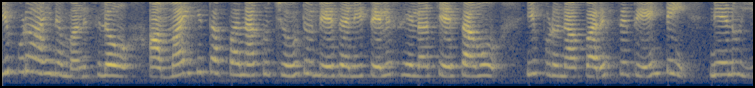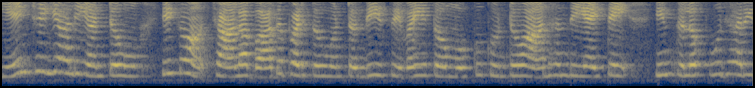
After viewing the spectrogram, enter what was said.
ఇప్పుడు ఆయన మనసులో అమ్మాయికి తప్ప నాకు చోటు లేదని తెలిసేలా చేశాము. ఇప్పుడు నా పరిస్థితి ఏంటి? నేను ఏం చెయ్యాలి అంటూ ఇక చాలా బాధపడుతూ ఉంటుంది. శివయ్యతో మొక్కుకుంటూ ఆనంది అయితే ఇంతలో పూజారి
